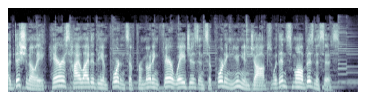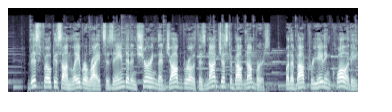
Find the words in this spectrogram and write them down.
Additionally, Harris highlighted the importance of promoting fair wages and supporting union jobs within small businesses. This focus on labor rights is aimed at ensuring that job growth is not just about numbers, but about creating quality,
